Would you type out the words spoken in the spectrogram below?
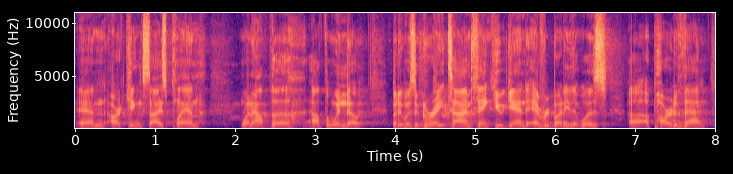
And our king size plan went out the out the window. But it was a great time. Thank you again to everybody that was uh, a part of that.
